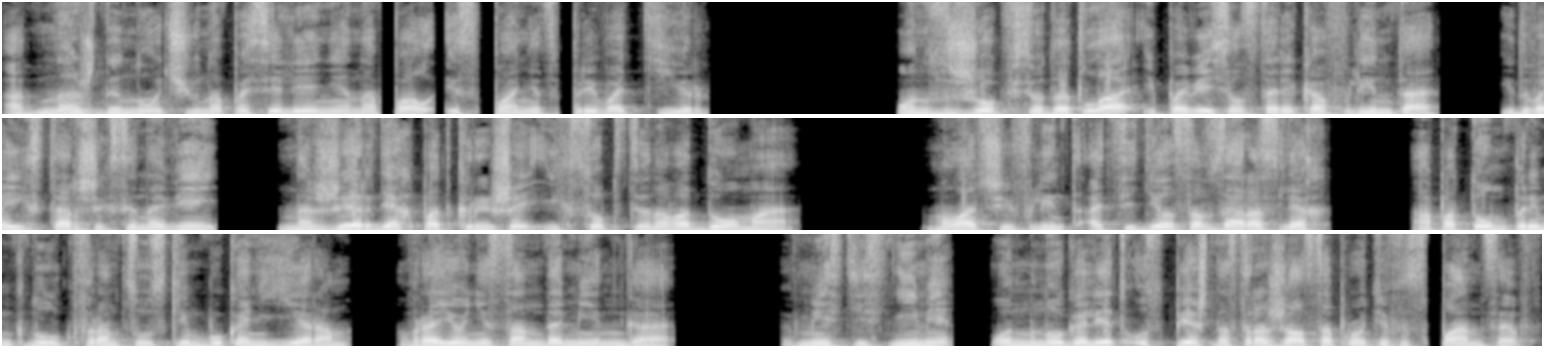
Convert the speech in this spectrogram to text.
Однажды ночью на поселение напал испанец-приватир. Он сжег все дотла и повесил старика Флинта и двоих старших сыновей на жердях под крышей их собственного дома. Младший Флинт отсиделся в зарослях, а потом примкнул к французским буконьерам в районе Сан-Доминго. Вместе с ними он много лет успешно сражался против испанцев.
